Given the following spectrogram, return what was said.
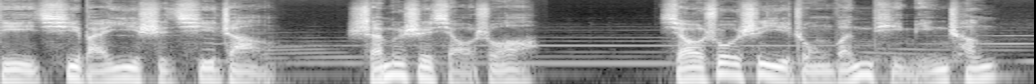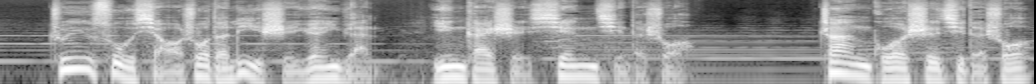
第七百一十七章：什么是小说？小说是一种文体名称，追溯小说的历史渊源，应该是先秦的说。战国时期的说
